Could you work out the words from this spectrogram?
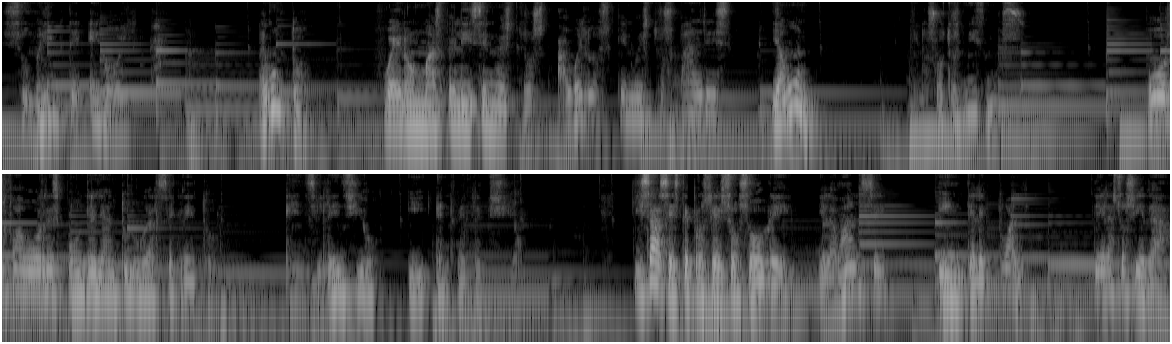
su mente egoica. Pregunto, ¿fueron más felices nuestros abuelos que nuestros padres y aún que nosotros mismos? Por favor, responde allá en tu lugar secreto, en silencio y en reflexión. Quizás este proceso sobre el avance intelectual de la sociedad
